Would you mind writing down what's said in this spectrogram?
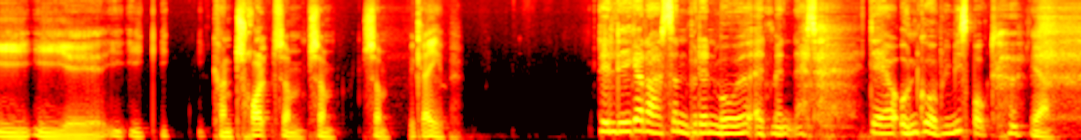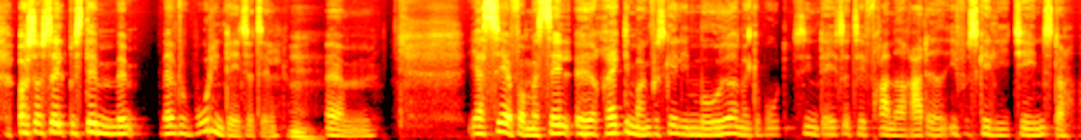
i, i, øh, i, i, i, i kontrol som, som, som begreb? Det ligger der sådan på den måde, at man, altså, det er at undgå at blive misbrugt. Ja. og så selv bestemme, hvem, hvad vil du bruge dine data til. Mm. Øhm, jeg ser for mig selv øh, rigtig mange forskellige måder, man kan bruge sine data til fremadrettet i forskellige tjenester.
